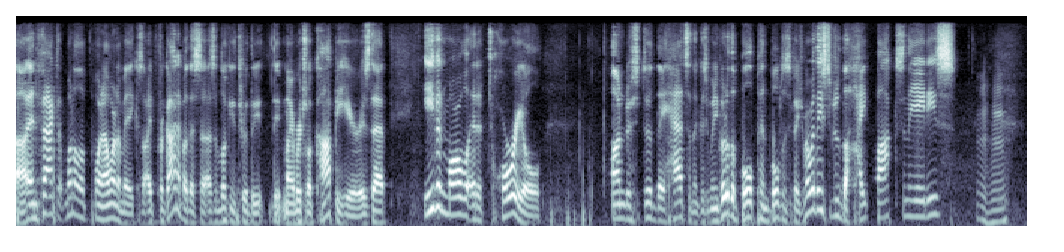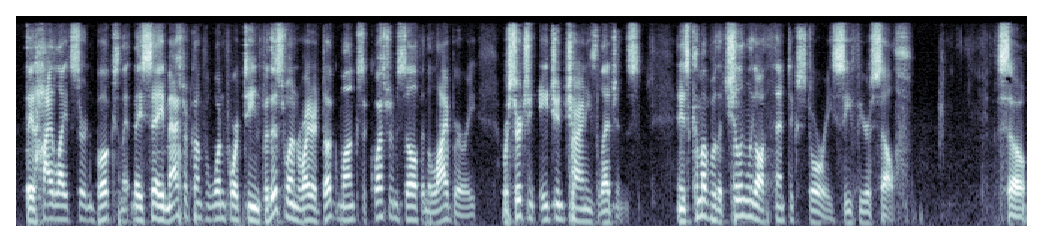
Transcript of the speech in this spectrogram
uh, in fact, one other point I want to make because I forgot about this as I'm looking through the, the my original copy here is that even Marvel editorial understood they had something because when you go to the bullpen bulletins page, remember they used to do the hype box in the 80s. Mm-hmm. They'd highlight certain books and they, they say Master of Kung Fu 114. For this one, writer Doug Moench sequestered himself in the library researching ancient Chinese legends, and he's come up with a chillingly authentic story. See for yourself. So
